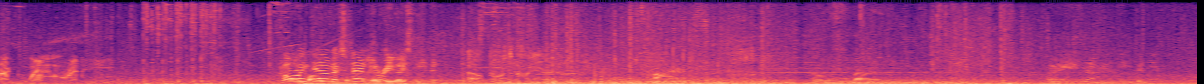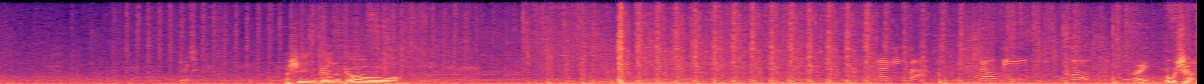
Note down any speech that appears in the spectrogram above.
Extract when ready. What Calling down a quality supply do you sentry. guys needed? Outpost cleared. Far. I'm fine. I need it. Yes. Machine gun, go! Tagging map. Southeast. Close. Right. Oh shit!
